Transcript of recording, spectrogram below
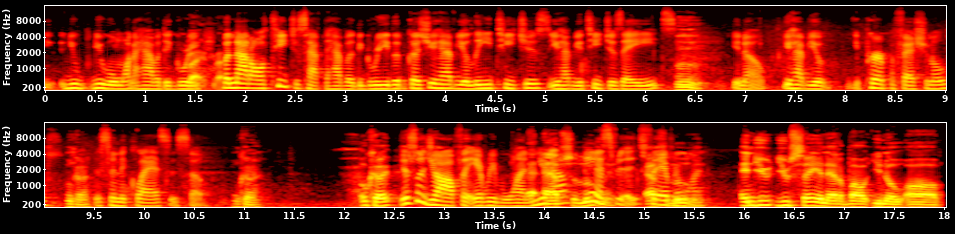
you you will want to have a degree, Right, right. but not all teachers have to have a degree either because you have your lead teachers, you have your teachers aides, you know, you have your your paraprofessionals Mm. Okay. that's in the classes. So Okay. Okay. it's a job for everyone. You know, Absolutely. Yeah, it's, it's for Absolutely. everyone. And you you saying that about you know uh,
